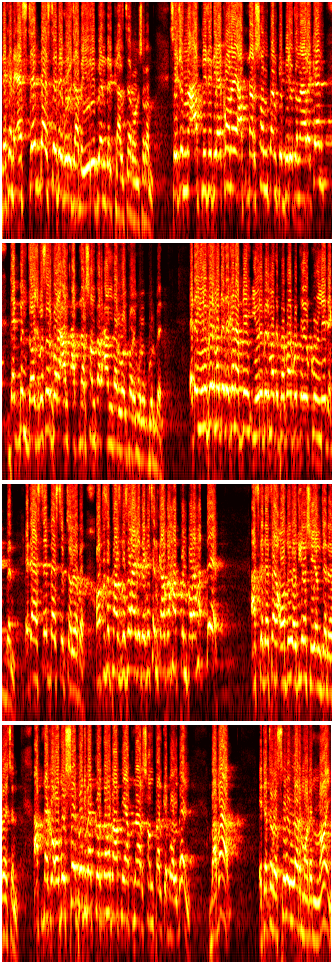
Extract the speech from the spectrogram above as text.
দেখেন স্টেপ বাই স্টেপ এগুলো যাবে ইউরোপিয়ানদের কালচার অনুসরণ। সেই জন্য আপনি যদি এখন আপনার সন্তানকে বিরত না রাখেন, দেখবেন দশ বছর পরে আপনার সন্তান আন্ডার ওয়ার্ল্ড পরে ঘুর- ঘুরবে। এটা ইউরোপের মধ্যে দেখেন আপনি, ইউরোপের মধ্যে পেপার পত্রিকা খুললে দেখবেন। এটা স্টেপ বাই স্টেপ চলে যাবে। অথচ পাঁচ বছর আগে দেখেছেন, কাউকে হাত পান পরা হাঁটতে আজকে দেখছেন অধি- অধিকাংশ ইয়াং জেনারেশন আপনাকে অবশ্যই প্রতিবাদ করতে হবে, আপনি আপনার সন্তানকে বলবেন, বাবা এটা তো রসুল্লাহর মডেল নয়,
